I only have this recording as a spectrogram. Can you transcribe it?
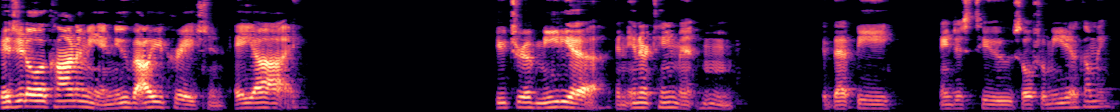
Digital economy and new value creation, AI. Future of media and entertainment. Hmm. Could that be changes to social media coming?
